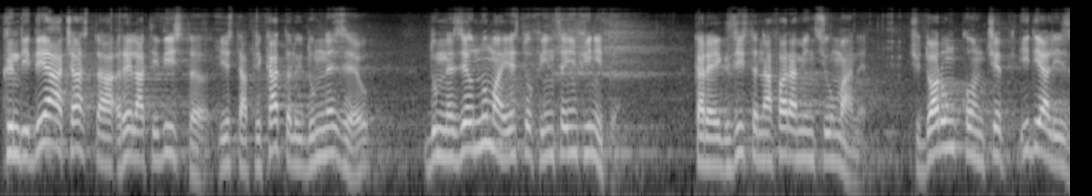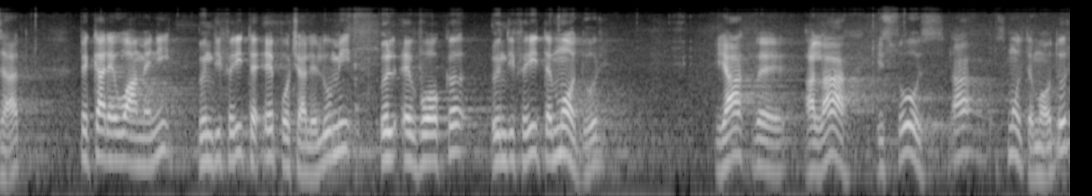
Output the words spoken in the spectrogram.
Când ideea aceasta relativistă este aplicată lui Dumnezeu, Dumnezeu nu mai este o ființă infinită, care există în afara minții umane, ci doar un concept idealizat pe care oamenii, în diferite epoci ale lumii, îl evocă în diferite moduri, Iahve, Allah, Isus, da? sunt multe moduri,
